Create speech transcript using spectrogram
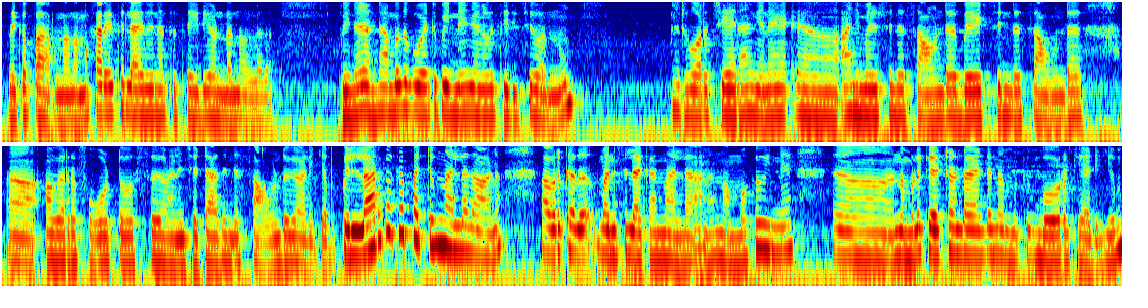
എന്നൊക്കെ പറഞ്ഞു. നമുക്കറിയത്തില്ലായിരുന്നു ഇതിനകത്ത് ത്രീ ഡി ഉണ്ടെന്നുള്ളത്. പിന്നെ രണ്ടാമത് പോയിട്ട് പിന്നെയും ഞങ്ങൾ തിരിച്ച് വന്നു. ഒരു കുറച്ച് നേരം ഇങ്ങനെ അനിമൽസിന്റെ സൗണ്ട് ബേഡ്സിന്റെ സൗണ്ട് അവരുടെ ഫോട്ടോസ് കാണിച്ചിട്ട് അതിന്റെ സൗണ്ട് കാണിക്കുക അപ്പോൾ പിള്ളേർക്കൊക്കെ പറ്റും നല്ലതാണ്. അവർക്കത് മനസ്സിലാക്കാൻ നല്ലതാണ്. നമുക്ക് പിന്നെ നമ്മൾ കേട്ടുണ്ടായിട്ട് നമുക്ക് ബോറൊക്കെ അടിക്കും.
